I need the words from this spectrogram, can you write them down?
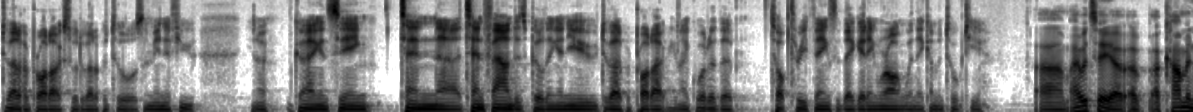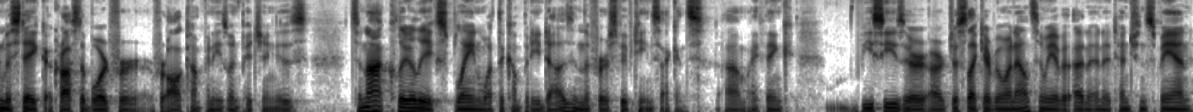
developer products or developer tools? I mean, if you you know going and seeing 10, uh, 10 founders building a new developer product, like, what are the top three things that they're getting wrong when they come and talk to you? Um, I would say a, a, common mistake across the board for, for all companies when pitching is to not clearly explain what the company does in the first 15 seconds. Um, I think VCs are, are just like everyone else, and we have an attention span.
